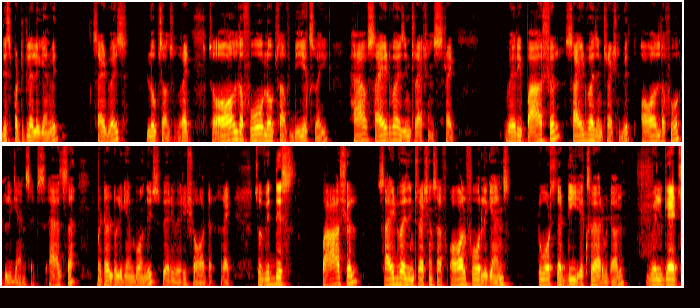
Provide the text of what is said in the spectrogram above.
this particular ligand with sidewise lobes also right? So all the four lobes of dxy have sidewise interactions right? Very partial sidewise interaction with all the four ligand sets. As the metal to ligand bond is very very shorter right? So with this partial sidewise interactions of all four ligands towards the dxy orbital will get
